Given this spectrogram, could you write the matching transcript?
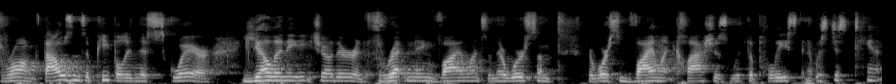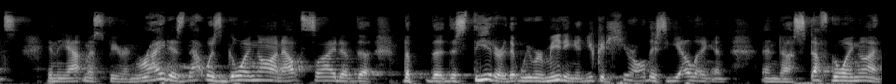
throng, thousands of people in this square yelling at each other and threatening violence. And there were some, there were some violent clashes with the police, and it was just tense in the atmosphere. And right as that was going on outside of the, the, the this theater that we were meeting, and you could hear all this yelling and, and uh, stuff going on,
